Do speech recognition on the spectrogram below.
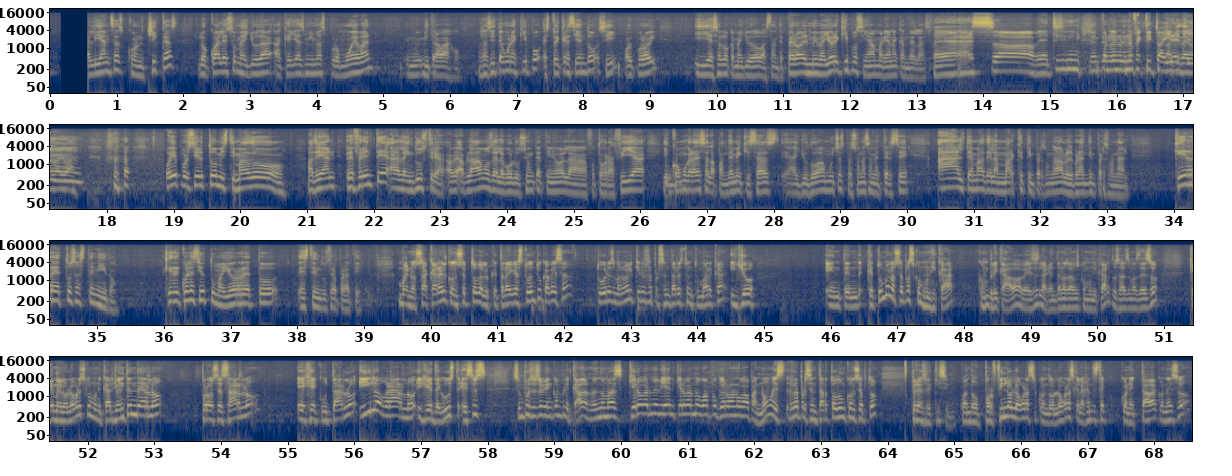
alianzas con chicas, lo cual eso me ayuda a que ellas mismas promuevan mi, mi trabajo. O sea, sí tengo un equipo, estoy creciendo, sí, hoy por hoy, y eso es lo que me ha ayudado bastante. Pero el, mi mayor equipo se llama Mariana Candelas. Eso. Bien. Poner un efectito ahí. Aquí, de ahí va, ahí va. Oye, por cierto, mi estimado Adrián, referente a la industria, hab- hablábamos de la evolución que ha tenido la fotografía y cómo gracias a la pandemia quizás eh, ayudó a muchas personas a meterse al tema de la marketing personal o el branding personal. ¿Qué retos has tenido? ¿Qué, ¿Cuál ha sido tu mayor reto esta industria para ti? Bueno, sacar el concepto de lo que traigas tú en tu cabeza. Tú eres Manuel, quieres representar esto en tu marca y yo entender que tú me lo sepas comunicar, complicado a veces, la gente no sabemos comunicar, tú sabes más de eso, que me lo logres comunicar, yo entenderlo, procesarlo, ejecutarlo y lograrlo y que te guste. Eso es, es un proceso bien complicado, no es nomás quiero verme bien, quiero verme guapo, quiero verme guapa, no, es representar todo un concepto, pero es riquísimo. Cuando por fin lo logras y cuando logras que la gente esté conectada con eso,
